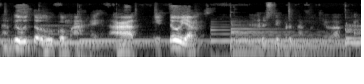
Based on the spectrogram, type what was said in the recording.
tapi untuk hukum akhirat itu yang harus dipertanggungjawabkan.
